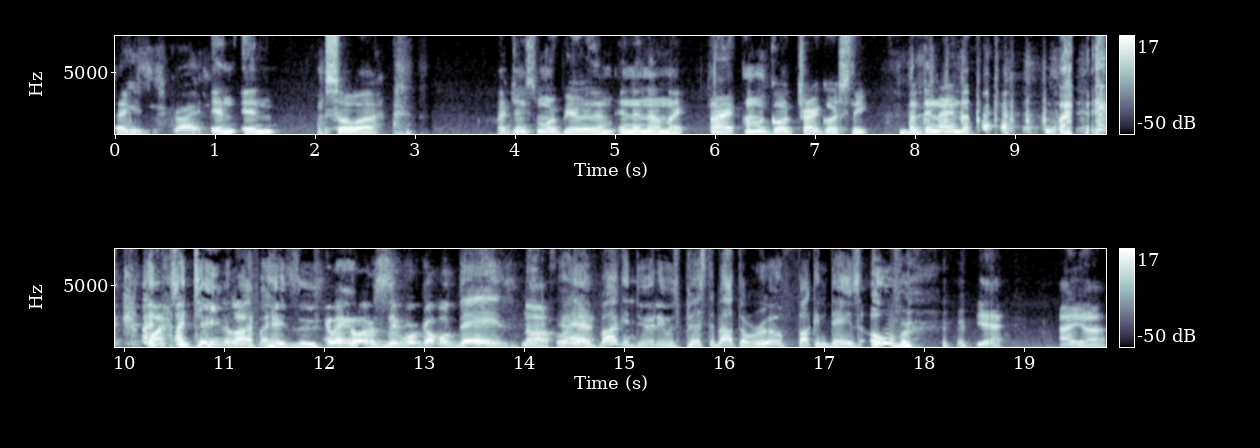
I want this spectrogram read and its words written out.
Like, Jesus Christ. and and so uh, I drink some more beer with him, and then I'm like, all right, I'm gonna go try to go to sleep. But then I end up watching. A day in the life of Jesus. You ain't going to sleep for a couple days. No, for Hey, yeah, fucking dude, he was pissed about the roof. Fucking day's over. yeah. I uh,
